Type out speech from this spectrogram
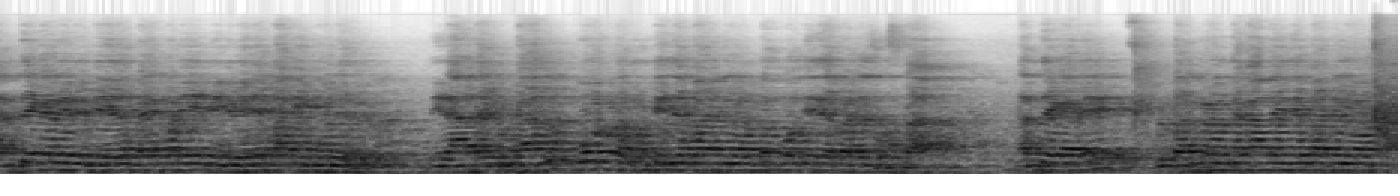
అంతేగాని నేను వేరే భయపడి నేను వేరే పార్టీకి పోలేదు నేను ఆ టైపు కాదు పోవడం ఉంటే ఇదే పార్టీలో ఉంటా పోతే ఇదే పార్టీ వస్తా. అంతేగాని ఇప్పుడు బతుకున్నంత కాలం ఇదే పార్టీలో ఉంటా.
